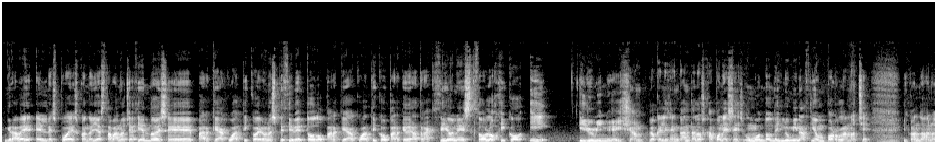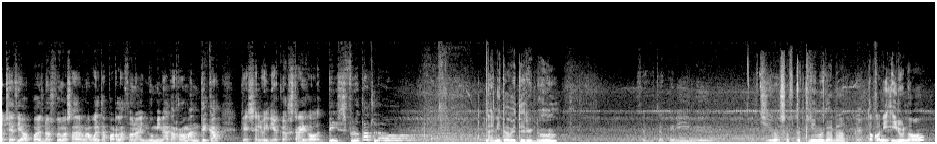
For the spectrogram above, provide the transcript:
grabé el después, cuando ya estaba anocheciendo, ese parque acuático, era una especie de todo, parque acuático, parque de atracciones, zoológico y illumination, lo que les encanta a los japoneses, un montón de iluminación por la noche. Y cuando anocheció, pues nos fuimos a dar una vuelta por la zona iluminada romántica, que es el vídeo que os traigo. ¡Disfrutadlo! ¿Nani tabeteru no? Soft cream. Ichigo soft cream da na. ¿Toko ni iru no?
